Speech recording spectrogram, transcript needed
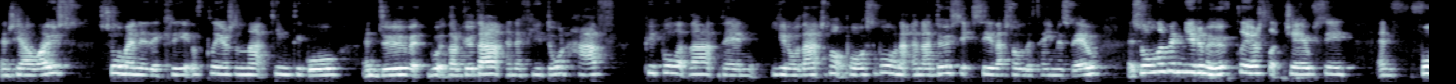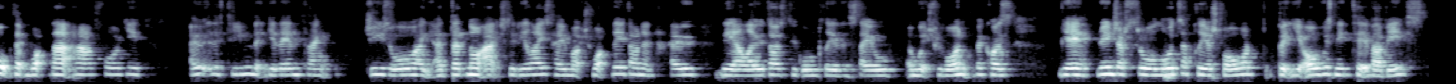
and she allows so many of the creative players in that team to go and do what, what they're good at. And if you don't have people like that, then you know that's not possible. And, and I do say, say this all the time as well. It's only when you remove players like Chelsea and folk that work that hard for you out of the team that you then think geez, oh, I, I did not actually realise how much work they done and how they allowed us to go and play the style in which we want. Because, yeah, Rangers throw loads of players forward, but you always need to have a base.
